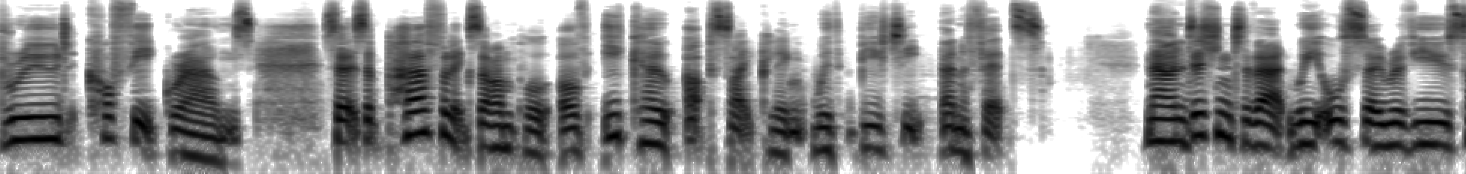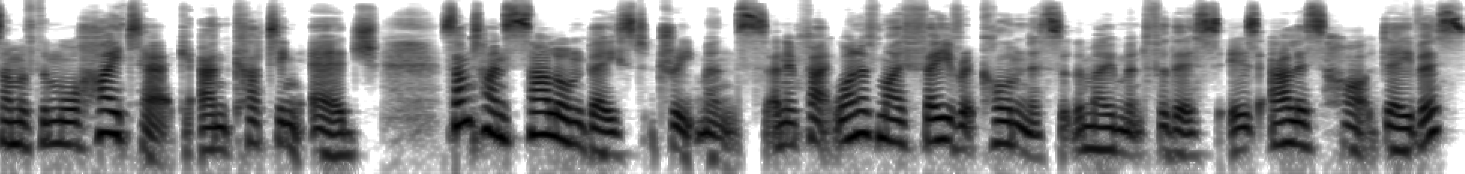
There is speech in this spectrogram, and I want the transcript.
brewed coffee grounds. So it's a perfect example of eco upcycling with beauty benefits. Now, in addition to that, we also review some of the more high tech and cutting edge, sometimes salon based treatments. And in fact, one of my favourite columnists at the moment for this is Alice Hart Davis.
